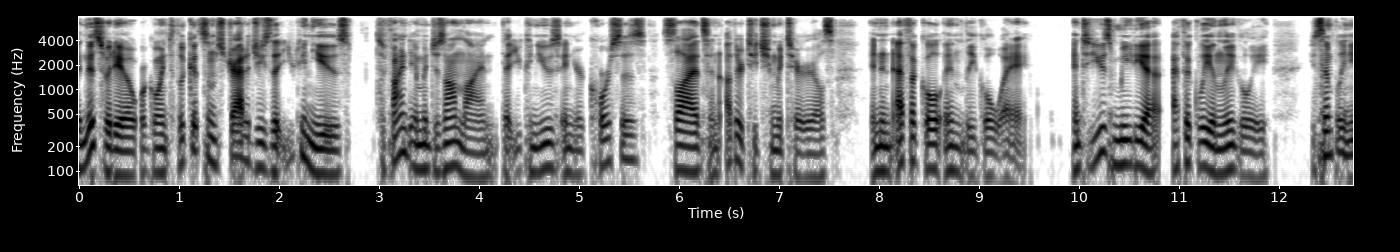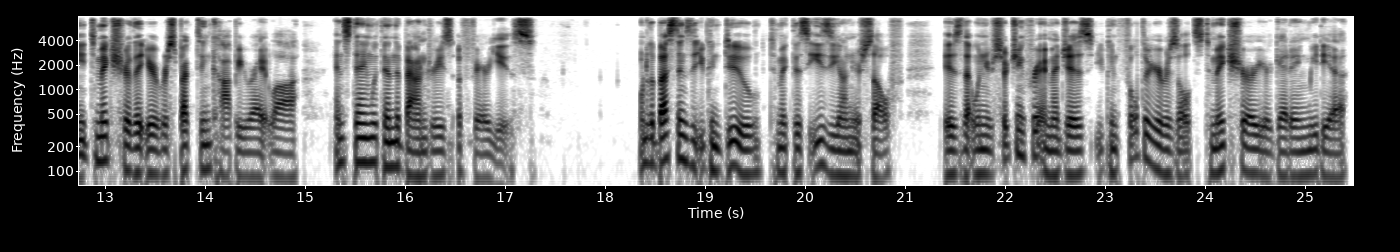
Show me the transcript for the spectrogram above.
In this video, we're going to look at some strategies that you can use to find images online that you can use in your courses, slides, and other teaching materials in an ethical and legal way. And to use media ethically and legally, you simply need to make sure that you're respecting copyright law and staying within the boundaries of fair use. One of the best things that you can do to make this easy on yourself is that when you're searching for images, you can filter your results to make sure you're getting media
